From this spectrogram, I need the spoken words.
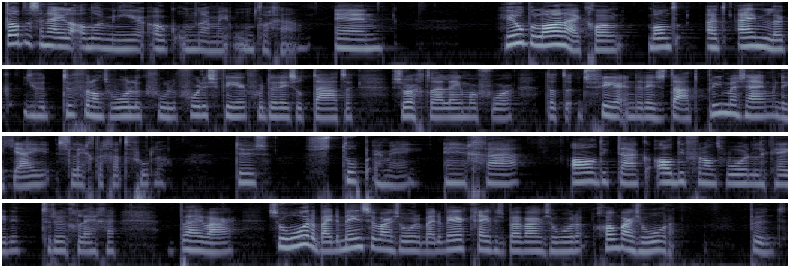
dat is een hele andere manier ook om daarmee om te gaan. En heel belangrijk gewoon, want uiteindelijk je te verantwoordelijk voelen voor de sfeer, voor de resultaten, zorgt er alleen maar voor dat de sfeer en de resultaten prima zijn, maar dat jij je slechter gaat voelen. Dus stop ermee en ga al die taken, al die verantwoordelijkheden terugleggen bij waar ze horen, bij de mensen waar ze horen, bij de werkgevers bij waar ze horen, gewoon waar ze horen. Punt.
